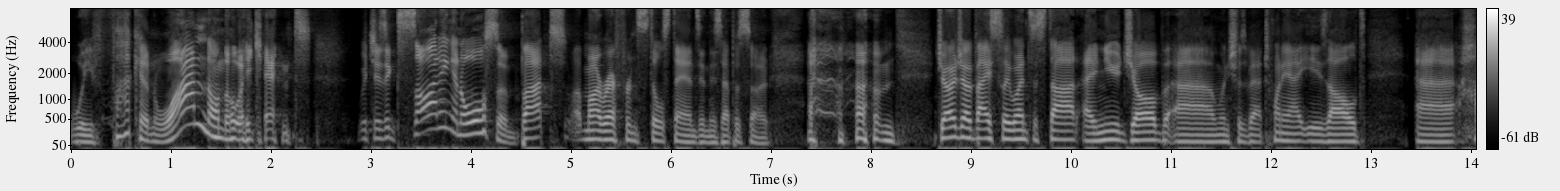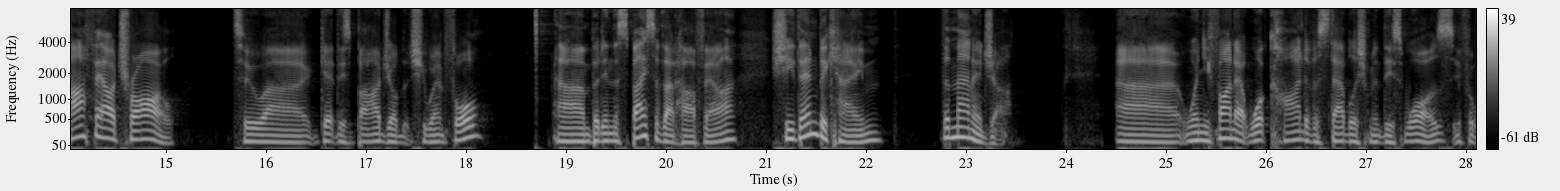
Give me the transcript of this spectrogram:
we fucking won on the weekend, which is exciting and awesome. But my reference still stands in this episode. um, Jojo basically went to start a new job uh, when she was about 28 years old. Uh, half hour trial to uh, get this bar job that she went for. Um, but in the space of that half hour, she then became the manager. Uh, when you find out what kind of establishment this was, if it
